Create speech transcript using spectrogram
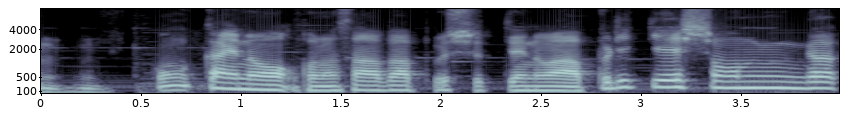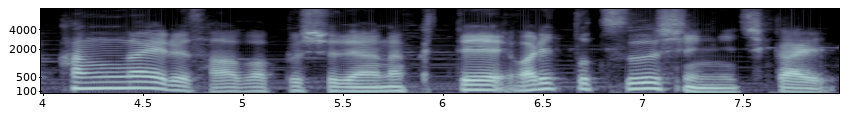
うん今回のこのサーバープッシュっていうのはアプリケーションが考えるサーバープッシュではなくて割と通信に近い。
